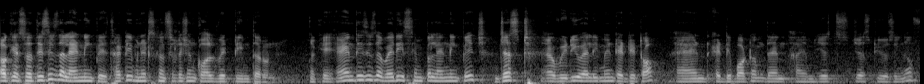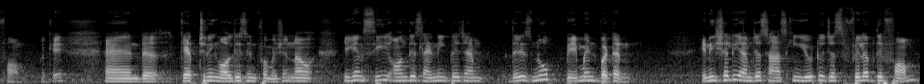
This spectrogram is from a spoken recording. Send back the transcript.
okay so this is the landing page 30 minutes consultation call with team tarun. Okay and this is a very simple landing page just a video element at the top and at the bottom then i am just just using a form okay? And uh, capturing all this information. Now you can see on this landing page i'm there is no payment button. Initially i'm just asking you to just fill up the form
